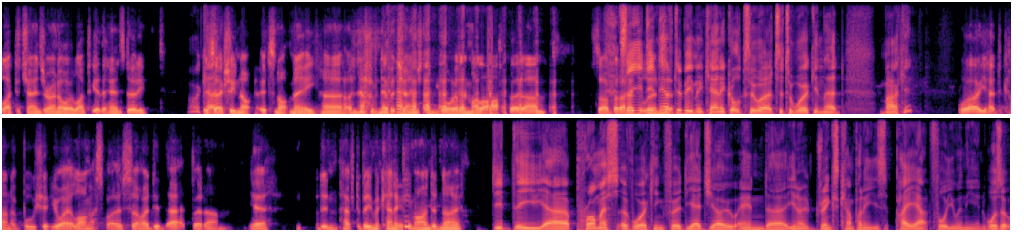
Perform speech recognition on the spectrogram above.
like to change their own oil, like to get their hands dirty. Okay. It's actually not. It's not me. Uh, I've never changed any oil in my life, but um, so but so you didn't have to be mechanical to, uh, to to work in that market. Well, you had to kind of bullshit your way along, I suppose. So I did that, but um, yeah, I didn't have to be mechanically minded. No. Did the uh, promise of working for Diageo and uh, you know drinks companies pay out for you in the end? Was it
